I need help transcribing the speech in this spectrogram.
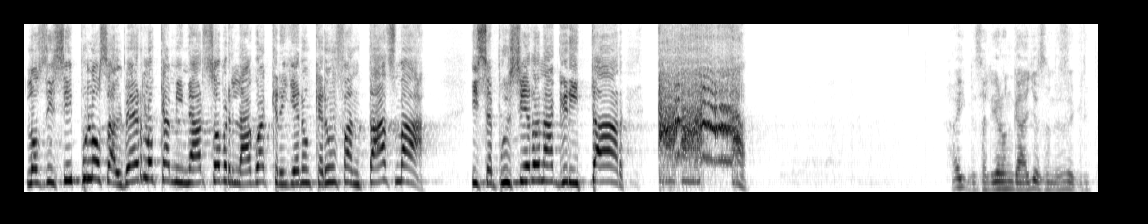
los discípulos al verlo caminar sobre el agua creyeron que era un fantasma y se pusieron a gritar, ¡Ah! Ay, me salieron gallos en ese grito.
